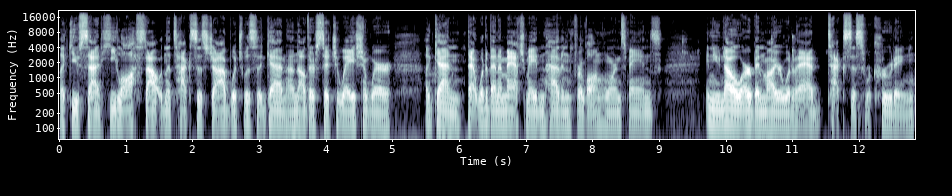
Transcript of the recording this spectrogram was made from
like you said he lost out in the Texas job which was again another situation where again, that would have been a match made in heaven for Longhorns fans. And you know, Urban Meyer would have had Texas recruiting,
